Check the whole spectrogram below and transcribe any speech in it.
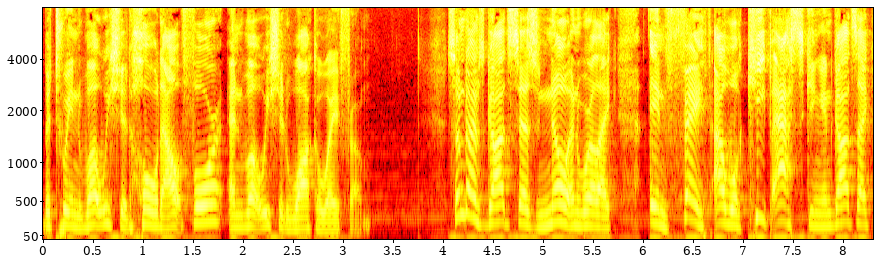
between what we should hold out for and what we should walk away from. Sometimes God says no, and we're like, in faith, I will keep asking. And God's like,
